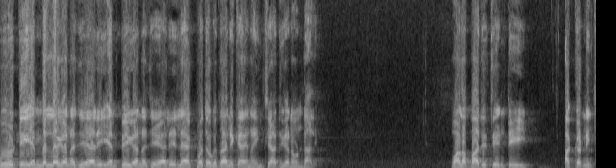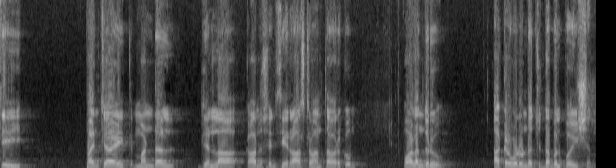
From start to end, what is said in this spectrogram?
పోటీ ఎమ్మెల్యేగానే చేయాలి ఎంపీగానే చేయాలి లేకపోతే ఒక దానికి ఆయన ఇన్ఛార్జ్గానే ఉండాలి. వాళ్ళ బాధ్యత ఏంటి? అక్కడి నుంచి పంచాయత్ మండల్ జిల్లా కాన్స్టిట్యున్సీ రాష్ట్రం అంతా వరకు వాళ్ళందరూ అక్కడ కూడా ఉండొచ్చు డబుల్ పొజిషన్.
